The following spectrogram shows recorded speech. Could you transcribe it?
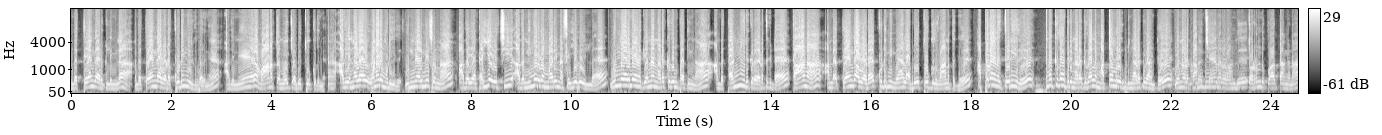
அந்த தேங்காய் இருக்கு இல்லைங்களா? அந்த தேங்காவோட குடிமி இருக்கு பாருங்க. அது நேரா வானத்தை நோக்கி அப்படியே தூக்குதுங்க. அது என்னால உணர முடியுது. உண்மையாலுமே சொன்னா அதை என் கையை வச்சு அதை நிமிர்ற மாதிரி நான் செய்யவே இல்லை. உண்மையாலுமே எனக்கு என்ன நடக்குதுன்னு பாத்தீங்கன்னா அந்த தண்ணி இருக்கிற இடத்துக்கிட்ட தானா அந்த தேங்காவோட குடிமி மேல அப்படியே தூக்குது வானத்துக்கு. அப்பதான் எனக்கு தெரியுது எனக்கு தான் இப்படி நடக்குதா இல்ல மத்தவங்களுக்கு இப்படி நடக்குதான்ட்டு என்னோட தம்பி சேனலை வந்து தொடர்ந்து பார்த்தாங்கன்னா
